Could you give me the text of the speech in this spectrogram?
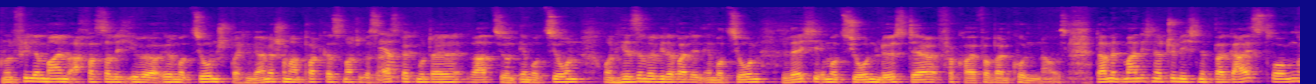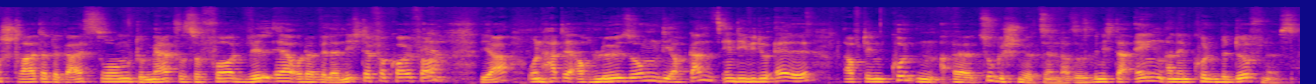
Und viele meinen, ach, was soll ich über Emotionen sprechen? Wir haben ja schon mal einen Podcast gemacht über das ja. Eisbergmodell, Ratio und Emotionen. Und hier sind wir wieder bei den Emotionen. Welche Emotionen löst der Verkäufer beim Kunden aus? Damit meine ich natürlich eine Begeisterung, strahlt er Begeisterung. Du merkst es sofort, will er oder will er nicht der Verkäufer? Ja. ja? Und hat er auch Lösungen, die auch ganz individuell auf den Kunden äh, zugeschnürt sind. Also bin ich da eng an dem Kundenbedürfnis,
